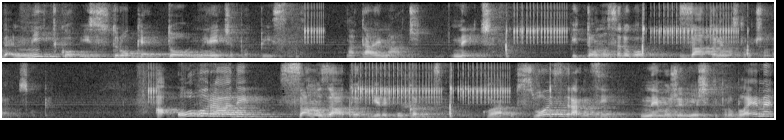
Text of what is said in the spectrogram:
da nitko iz struke to neće potpisati. Na taj način. Neće. I to mu se dogodilo. Zato nema stručnu radnu skupinu. A ovo radi samo zato jer je kukavica koja u svojoj stranci ne može riješiti probleme,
